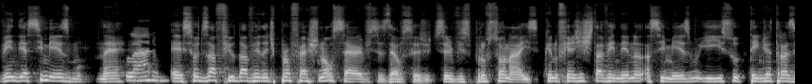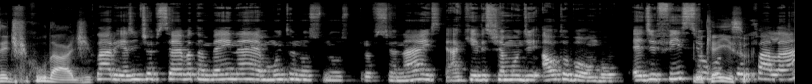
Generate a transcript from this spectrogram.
Vender a si mesmo, né? Claro. Esse é o desafio da venda de professional services, né? Ou seja, de serviços profissionais. Porque no fim a gente está vendendo a si mesmo e isso tende a trazer dificuldade. Claro, e a gente observa também, né, muito nos, nos profissionais, aqui eles chamam de autobombo. É difícil que é isso? falar.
